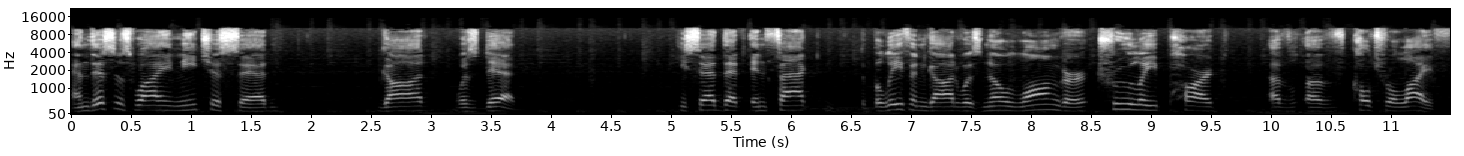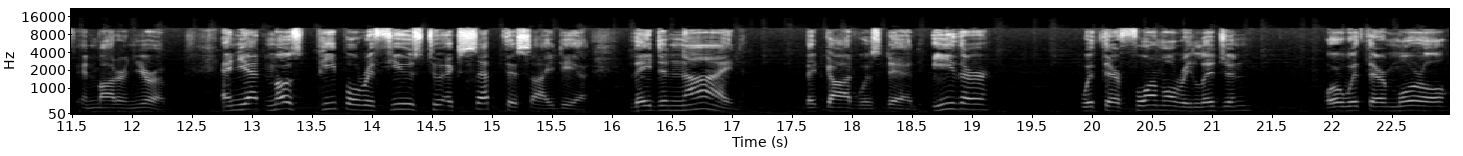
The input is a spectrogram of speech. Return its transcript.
And this is why Nietzsche said God was dead. He said that, in fact, the belief in God was no longer truly part of, of cultural life in modern Europe. And yet, most people refused to accept this idea. They denied that God was dead, either with their formal religion or with their moral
